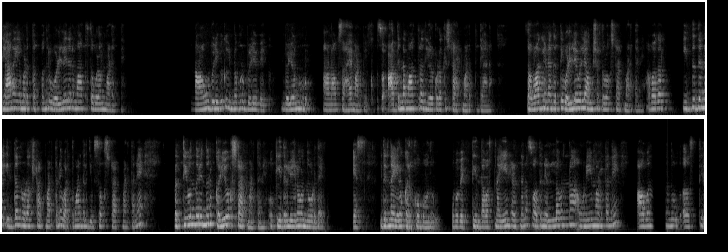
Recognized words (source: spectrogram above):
ಧ್ಯಾನ ಏನ್ ಮಾಡುತ್ತಪ್ಪ ಅಂದ್ರೆ ಒಳ್ಳೇದನ್ನ ಮಾತ್ರ ತಗೊಳಂಗ್ ಮಾಡುತ್ತೆ. ನಾವು ಬೆಳಿಬೇಕು, ಇನ್ನೊಬ್ರು ಬೆಳಿಬೇಕು, ಬೆಳೆಯೋಂಗ್ ನೋಡು ನಾವು ಸಹಾಯ ಮಾಡ್ಬೇಕು. ಸೊ ಅದನ್ನ ಮಾತ್ರ ಅದು ಹೇಳ್ಕೊಡಕ್ಕೆ ಸ್ಟಾರ್ಟ್ ಮಾಡುತ್ತೆ ಧ್ಯಾನ. ಸೊ ಅವಾಗ ಏನಾಗುತ್ತೆ, ಒಳ್ಳೆ ಒಳ್ಳೆ ಅಂಶ ತೊಗೊಳಕ್ ಸ್ಟಾರ್ಟ್ ಮಾಡ್ತಾನೆ. ಅವಾಗ ಇದ್ದದನ್ನ ಇದ್ದಂಗ್ ನೋಡಕ್ ಸ್ಟಾರ್ಟ್ ಮಾಡ್ತಾನೆ, ವರ್ತಮಾನದಲ್ಲಿ ಜೀವಿಸೋಕ್ ಸ್ಟಾರ್ಟ್ ಮಾಡ್ತಾನೆ, ಪ್ರತಿಯೊಂದರಿಂದನೂ ಕಲಿಯೋಕ್ ಸ್ಟಾರ್ಟ್ ಮಾಡ್ತಾನೆ. ಓಕೆ ಇದ್ರಲ್ಲಿ ಏನೋ ಒಂದು ನೋಡಿದೆ. ಎಸ್ ಇದರಿಂದ ಏನೋ ಕರ್ಕೋಬಹುದು ಒಬ್ಬ ವ್ಯಕ್ತಿಯಿಂದ ವಸ್ತು ನಾ ಏನ್ ಹೇಳ್ತಾನಲ್ಲ ಸೊ ಅದನ್ನೆಲ್ಲವನ್ನ ಅವನು ಏನ್ ಮಾಡ್ತಾನೆ, ಆ ಒಂದು ಸ್ಥಿರ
